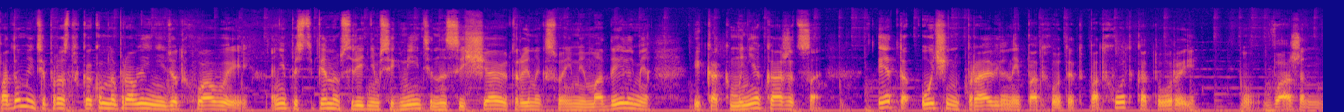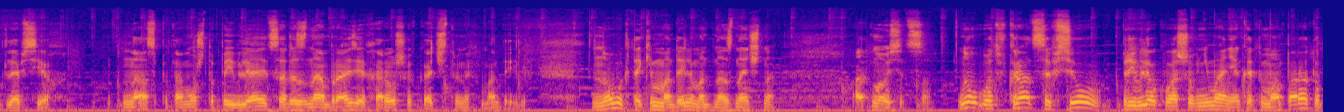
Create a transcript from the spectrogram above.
Подумайте просто, в каком направлении идет Huawei. Они постепенно в среднем сегменте насыщают рынок своими моделями. И, как мне кажется, это очень правильный подход. Это подход, который ну, важен для всех нас, потому что появляется разнообразие хороших качественных моделей. Новый к таким моделям однозначно относится. Ну, вот вкратце все. Привлек ваше внимание к этому аппарату.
